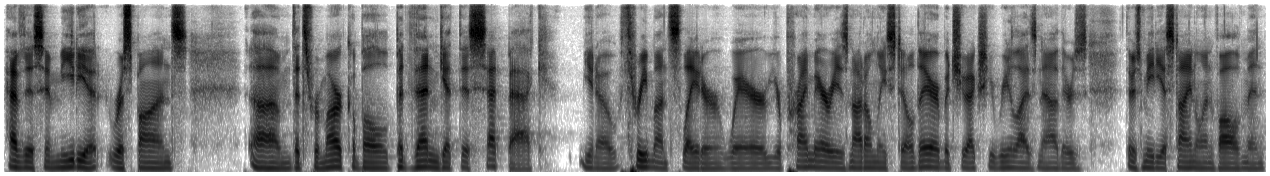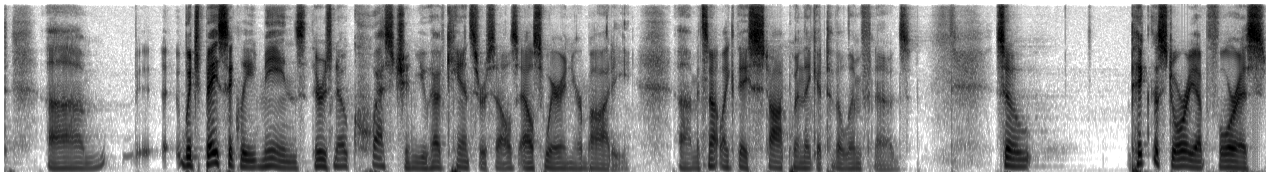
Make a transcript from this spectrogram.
have this immediate response um, that's remarkable, but then get this setback. You know, three months later, where your primary is not only still there, but you actually realize now there's there's mediastinal involvement. Um, which basically means there's no question you have cancer cells elsewhere in your body. Um, it's not like they stop when they get to the lymph nodes. So, pick the story up for us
